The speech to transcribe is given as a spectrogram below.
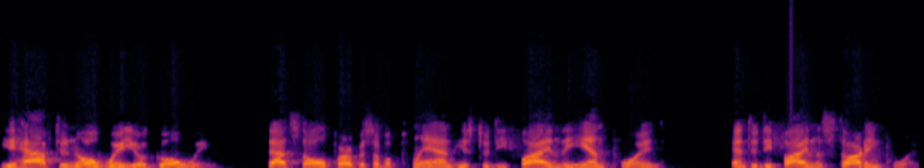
You have to know where you're going. That's the whole purpose of a plan is to define the end point and to define the starting point.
